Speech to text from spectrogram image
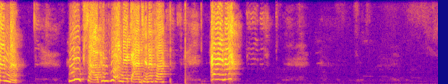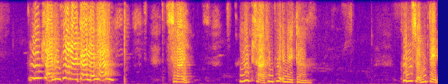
นั่นน่ะ ลูกสาวท่านผู้อำนวยการใช่นะคะ อะไรนะ ลูกสาวท่านผู้อำนวยการเหรอคะ ใช่ ลูกสาวท่านผู้อำนวยการคุณสมจิต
